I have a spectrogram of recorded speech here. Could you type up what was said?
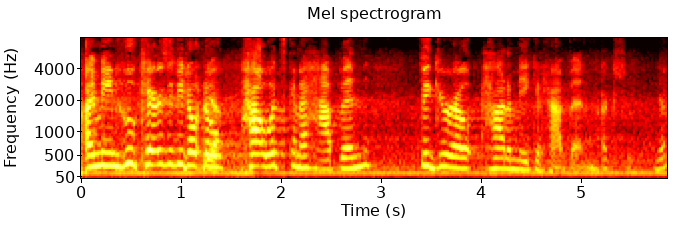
I mean, who cares if you don't know Yeah. how it's going to happen? Figure out how to make it happen, Actually, yeah,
